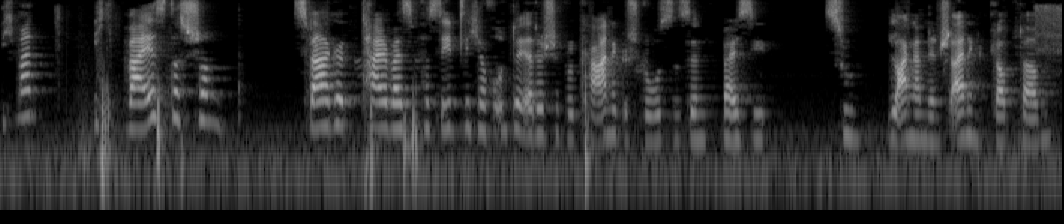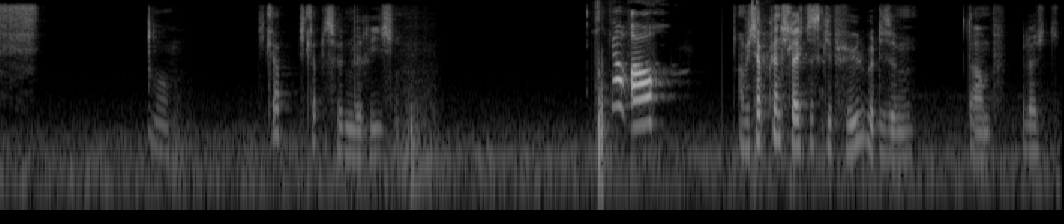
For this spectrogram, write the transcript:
Ich meine, ich weiß, dass schon Zwerge teilweise versehentlich auf unterirdische Vulkane gestoßen sind, weil sie zu lang an den Steinen geklopft haben. Ich glaube, ich glaub, das würden wir riechen. Ich glaube auch. Aber ich habe kein schlechtes Gefühl bei diesem Dampf. Vielleicht.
